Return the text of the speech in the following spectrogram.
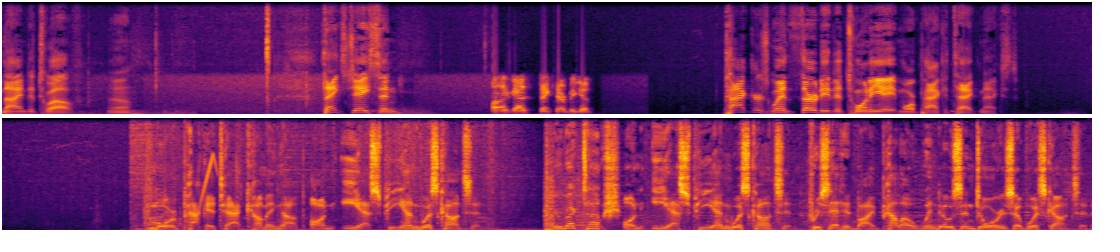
Nine to twelve. Yeah. Thanks, Jason. All right, guys, take care. Be good. Packers win 30 to 28. More pack attack next. More Pack Attack coming up on ESPN Wisconsin. Erectile. On ESPN Wisconsin, presented by Pella Windows and Doors of Wisconsin.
